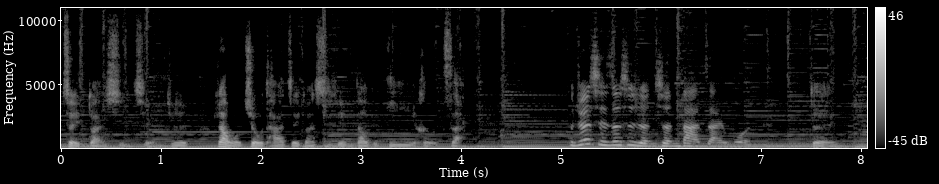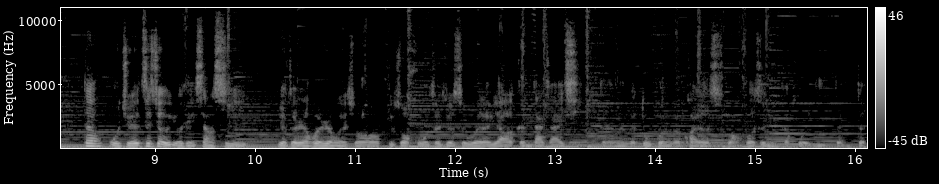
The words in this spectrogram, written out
这一段时间，就是让我救他这段时间到底意义何在？我觉得其实这是人生大灾问。对，但我觉得这就有点像是有的人会认为说，比如说活着就是为了要跟大家一起的那个度过那个快乐时光，或者是你的回忆等等。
